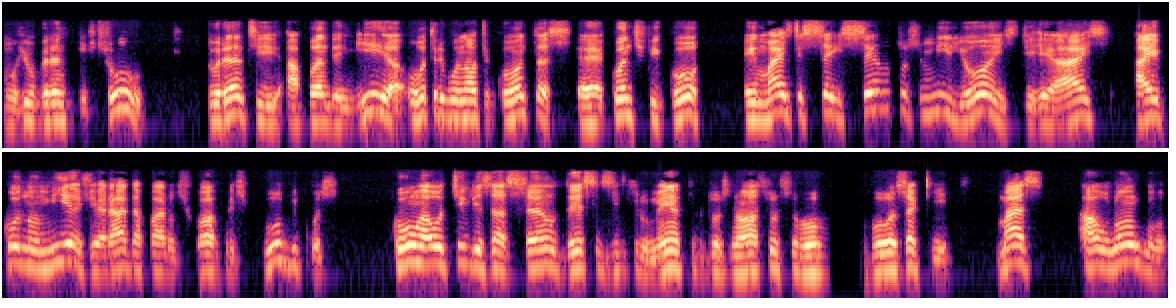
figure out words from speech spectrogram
do Rio Grande do Sul, durante a pandemia, o Tribunal de Contas eh, quantificou em mais de 600 milhões de reais a economia gerada para os cofres públicos com a utilização desses instrumentos dos nossos robôs aqui. Mas, ao longo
